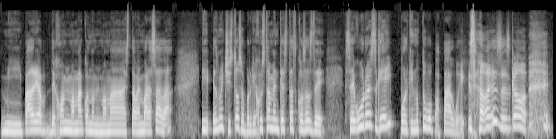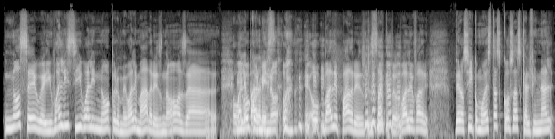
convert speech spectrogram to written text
mi padre dejó a mi mamá cuando mi mamá estaba embarazada. Y es muy chistoso porque justamente estas cosas de seguro es gay porque no tuvo papá, güey. ¿Sabes? Es como, no sé, güey. Igual y sí, igual y no, pero me vale madres, ¿no? O sea, o vale padres. no, o, vale padres, exacto, vale padre. Pero sí, como estas cosas que al final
